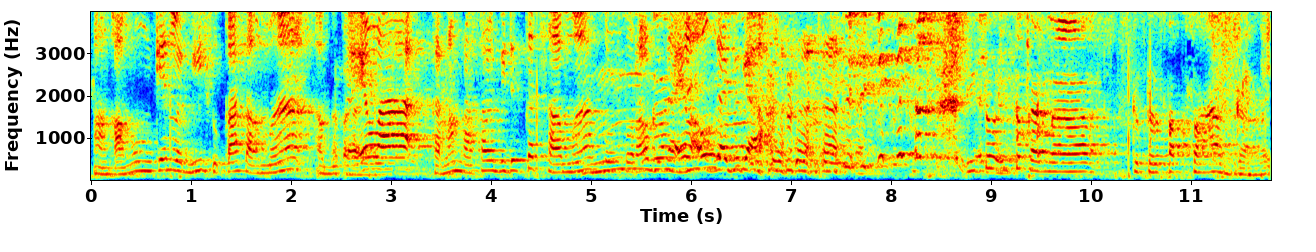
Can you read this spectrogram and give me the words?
Nah kamu mungkin lebih suka sama uh, budaya lah karena merasa lebih dekat sama Hmm, kultural budaya. Oh enggak juga itu itu karena keterpaksaan kan Yang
